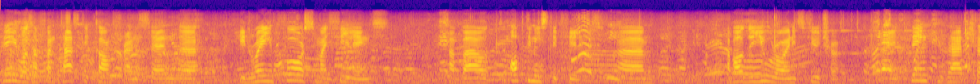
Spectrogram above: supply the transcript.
think it was a fantastic conference and uh, it reinforced my feelings about optimistic feelings um, about the euro and its future. I think that uh,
